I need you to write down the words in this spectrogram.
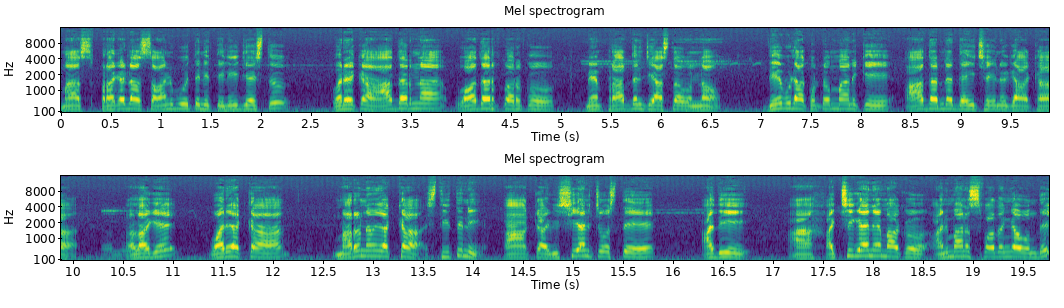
మా ప్రగడ సానుభూతిని తెలియజేస్తూ వారి యొక్క ఆదరణ ఓదార్పు కొరకు మేము ప్రార్థన చేస్తూ ఉన్నాం. దేవుడు ఆ కుటుంబానికి ఆదరణ దయచేయునుగాక. అలాగే వారి యొక్క మరణం యొక్క స్థితిని ఆ యొక్క విషయాన్ని చూస్తే అది ఆ, హత్యగానే మాకు అనుమానాస్పదంగా ఉంది.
